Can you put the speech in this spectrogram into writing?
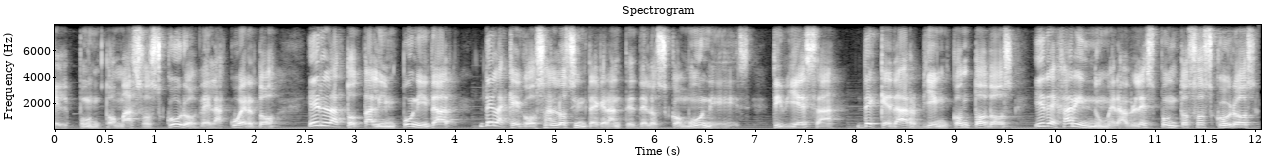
El punto más oscuro del acuerdo es la total impunidad de la que gozan los integrantes de los comunes, tibieza de quedar bien con todos y dejar innumerables puntos oscuros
